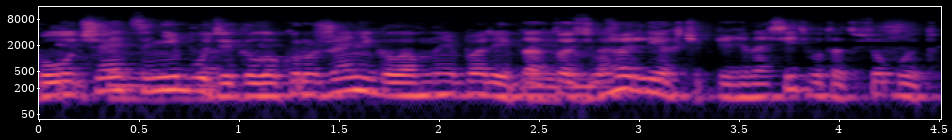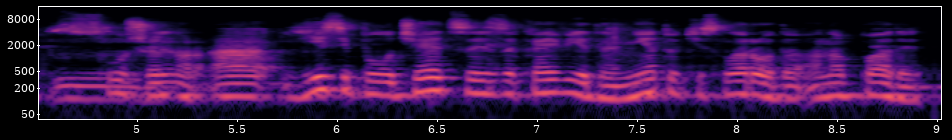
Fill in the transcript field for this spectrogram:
Получается, не будет головокружения, головные боли. Да, то есть уже легче переносить вот это все будет. Слушай, Эльнор, а если получается из-за ковида нету кислорода, она падает,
